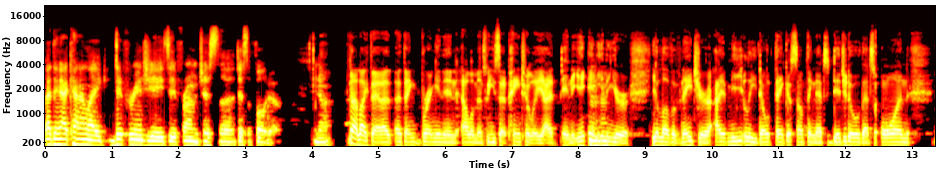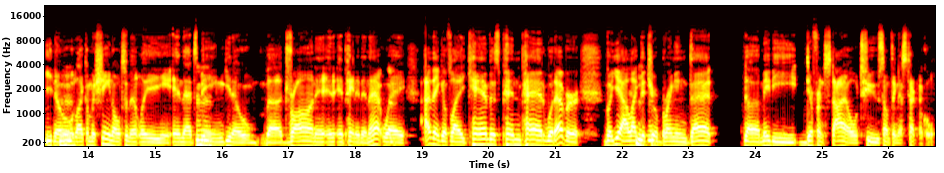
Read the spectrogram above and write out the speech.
I think that kind of like differentiates it from just a just a photo, you know. I like that. I, I, think bringing in elements when you said painterly, I, and, and mm-hmm. even your your love of nature, I immediately don't think of something that's digital, that's on, you know, mm-hmm. like a machine ultimately, and that's mm-hmm. being, you know, uh, drawn and, and, painted in that way. I think of like canvas, pen, pad, whatever. But yeah, I like that mm-hmm. you're bringing that uh, maybe different style to something that's technical.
